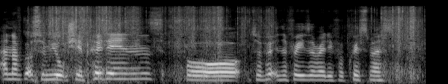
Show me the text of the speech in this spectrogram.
And I've got some Yorkshire puddings for to put in the freezer ready for Christmas.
